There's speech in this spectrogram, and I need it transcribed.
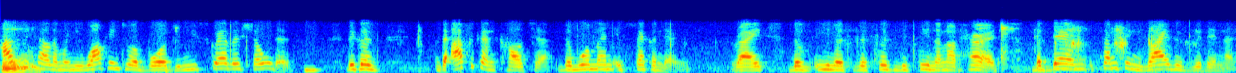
How mm. do we mm. tell them when you walk into a boardroom, you square their shoulders, because the African culture, the woman is secondary right? The you know the supposed to be seen and not heard. But then something rises within us.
